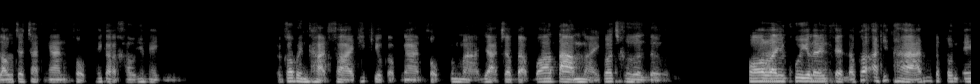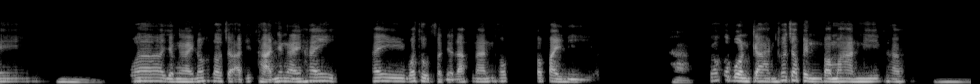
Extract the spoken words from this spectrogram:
เราจะจัดงานศพให้กับเขายังไงดีแล้วก็เป็นถาดทรายที่เกี่ยวกับงานศพขึ้นมา อยากจะแบบว่าตามไหนก็เชิญเลยพ ออะไรคุยอะไรเสร็จแล้วก็อธิษฐานกับตนเองอืมว่ายังไงเนาะเราจะอธิษฐานยังไงให้ ให้วัตถุสัญลักษณ์นั้นเขาเขาไปดีครับก็กระบวนการก็จะเป็นประมาณนี้ครับอืม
